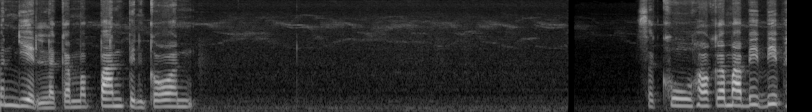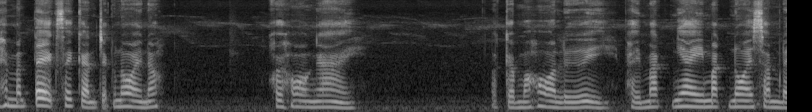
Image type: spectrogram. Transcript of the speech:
มันเย็นแล้วก็มาปั้นเป็นก้อน สักครู่เฮาก็มาบีบๆให้มันแตกใส่กันจักหน่อยเนาะ ค่อยห่อง่าย แล้วก็มาห่อเลยไผมักใหญ่มักน้อยซ้ำใด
